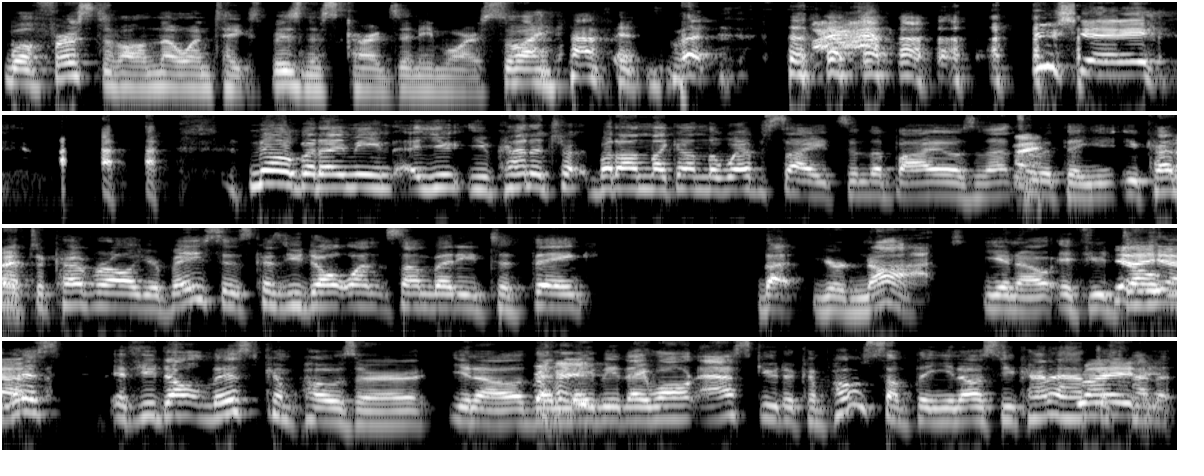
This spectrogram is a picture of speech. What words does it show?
Well, first of all, no one takes business cards anymore, so I haven't. But touche. no, but I mean, you you kind of try, but on like on the websites and the bios and that right. sort of thing, you, you kind of right. have to cover all your bases because you don't want somebody to think that you're not. You know, if you yeah, don't yeah. list if you don't list composer, you know, then right. maybe they won't ask you to compose something, you know. So you kind of have to kind of,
